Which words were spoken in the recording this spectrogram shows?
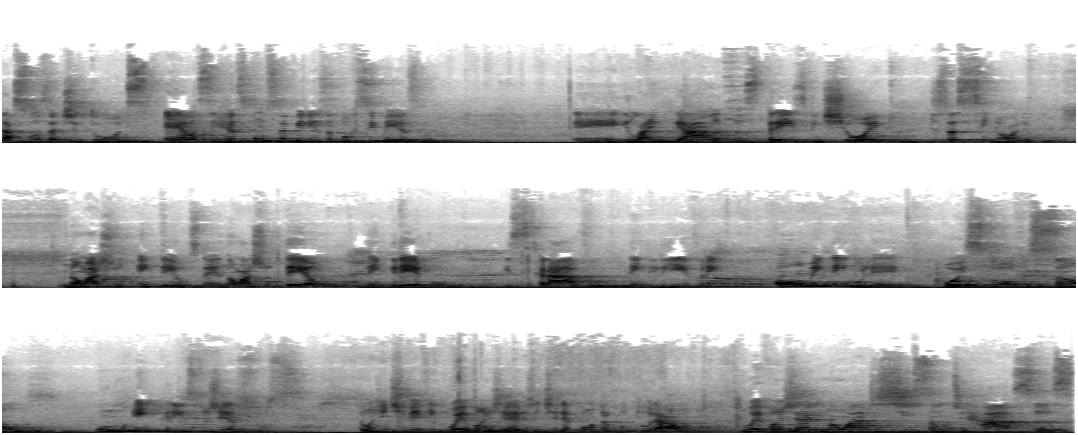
das suas atitudes, ela se responsabiliza por si mesma. É, e lá em Gálatas 3:28 diz assim, olha, não há em Deus, né? Não há judeu nem grego, escravo nem livre, homem nem mulher, pois todos são um em Cristo Jesus. Então a gente vê que o evangelho, gente, ele é contracultural. No evangelho não há distinção de raças,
